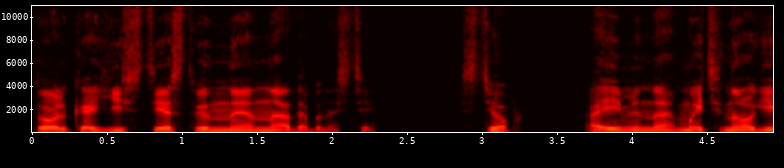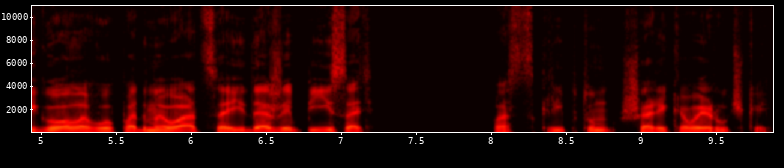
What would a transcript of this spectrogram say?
только естественные надобности. Стёб. А именно, мыть ноги, голову, подмываться и даже писать. По скриптум шариковой ручкой.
